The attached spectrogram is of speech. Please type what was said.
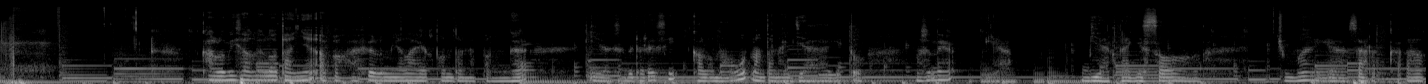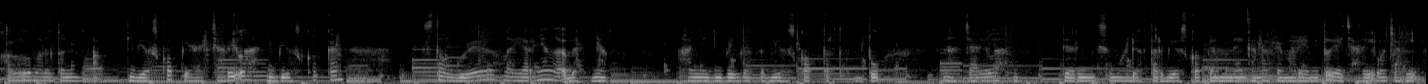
kalau misalnya lo tanya apakah filmnya layak tonton apa enggak ya sebenarnya sih kalau mau nonton aja gitu. Maksudnya ya biar gak nyesel cuma ya sar uh, kalau lo mau nonton di bioskop ya carilah di bioskop kan. Setahu gue layarnya nggak banyak hanya di beberapa bioskop tertentu. Nah carilah dari semua daftar bioskop yang menaikkan Ave Mariam itu ya cari lo cari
